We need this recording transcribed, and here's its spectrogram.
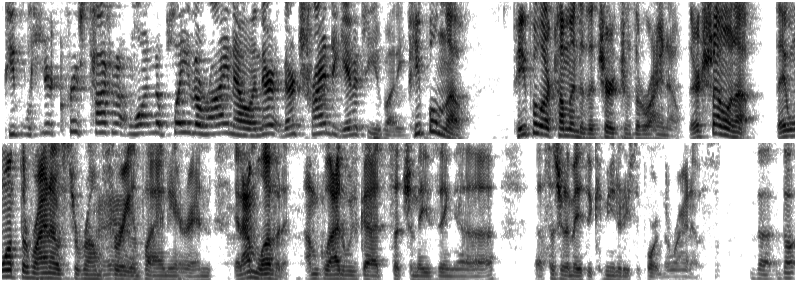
people hear Chris talking about wanting to play the Rhino, and they're they're trying to give it to you, buddy. People know. People are coming to the Church of the Rhino. They're showing up. They want the rhinos to roam free and pioneer, and and I'm loving it. I'm glad we've got such amazing, uh, uh, such an amazing community supporting the rhinos. The the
